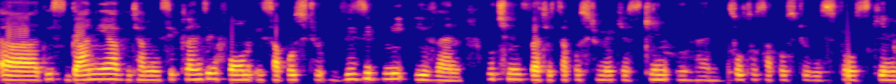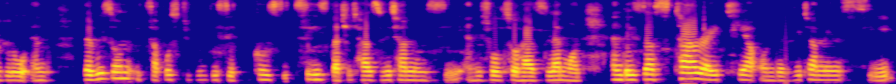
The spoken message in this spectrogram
uh, this Garnier Vitamin C Cleansing Foam is supposed to visibly even, which means that it's supposed to make your skin even. It's also supposed to restore skin glow. And the reason it's supposed to do this is because it says that it has vitamin C and it also has lemon. And there's a star right here on the vitamin C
